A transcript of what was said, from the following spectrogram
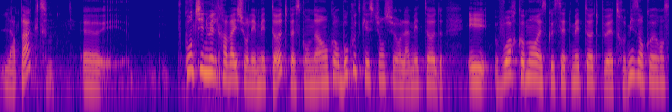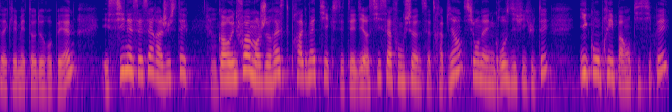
l'impact. Euh, continuer le travail sur les méthodes, parce qu'on a encore beaucoup de questions sur la méthode, et voir comment est-ce que cette méthode peut être mise en cohérence avec les méthodes européennes, et si nécessaire, ajuster. Mmh. Encore une fois, moi, je reste pragmatique, c'est-à-dire si ça fonctionne, c'est très bien. Si on a une grosse difficulté, y compris par anticiper,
